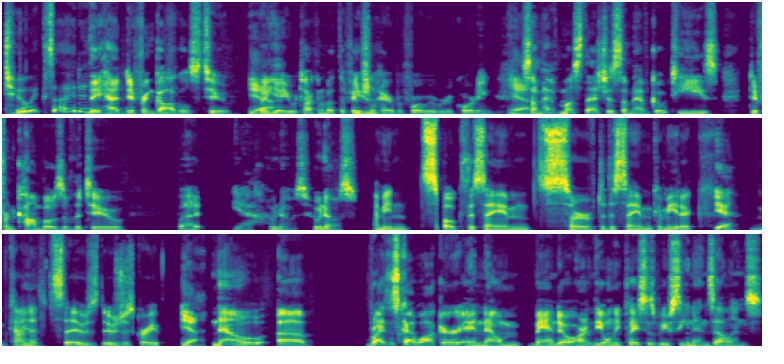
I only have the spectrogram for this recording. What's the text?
too excited. they had different goggles too. Yeah. But yeah, you were talking about the facial hair before we were recording. Yeah. Some have mustaches, some have goatees, different combos of the two. But yeah, who knows? Who knows? I mean, spoke the same, served the same comedic Yeah. kind Yeah. of. St- it was it was just great. yeah. Now, uh, Rise of Skywalker and now Mando aren't the only places we've seen Anzellans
